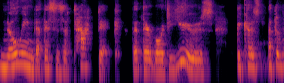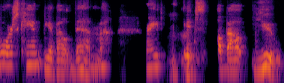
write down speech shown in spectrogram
knowing that this is a tactic that they're going to use because a divorce can't be about them, right? Mhm. It's about you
